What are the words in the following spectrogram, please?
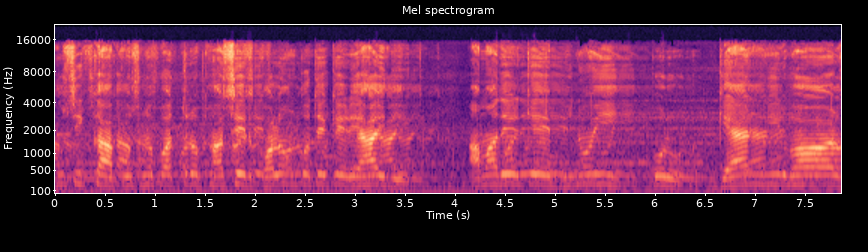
কুশিক্ষা, প্রশ্নপত্র ফাঁসের কলঙ্ক থেকে রেহাই দিক। আমাদেরকে বিনয়ী করুক। জ্ঞান নির্ভর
